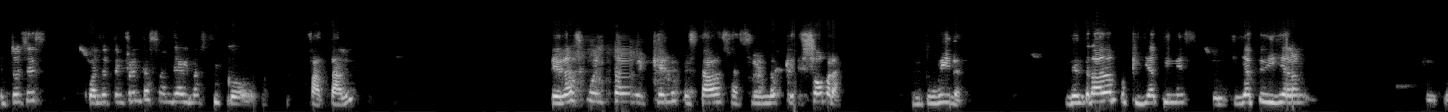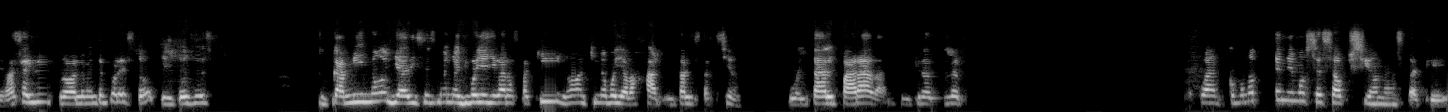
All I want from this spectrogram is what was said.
Entonces, cuando te enfrentas a un diagnóstico fatal, te das cuenta de qué es lo que estabas haciendo que sobra en tu vida. De entrada, porque ya tienes, ya te dijeron que te vas a ir probablemente por esto, y entonces tu camino ya dices, bueno, yo voy a llegar hasta aquí, ¿no? Aquí no voy a bajar en tal estación o en tal parada. Como no tenemos esa opción hasta que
